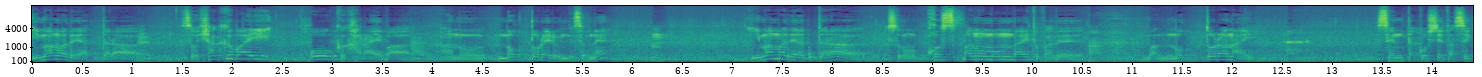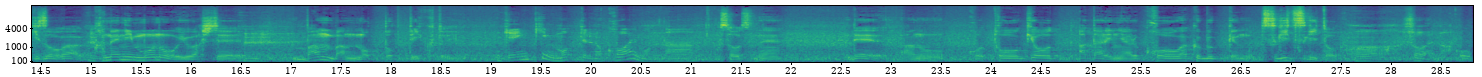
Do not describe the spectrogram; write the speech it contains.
今までやったら、そう100倍多く払えば、あの乗っ取れるんですよね。うんうん今までやったらそのコスパの問題とかで、うんまあ、乗っ取らない選択をしてた石像が金に物を言わして、バンバン乗っ取っていくという。現金持ってるの怖いもんな。そうですね。であのこう東京あたりにある高額物件を次々とああそうやな。こう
